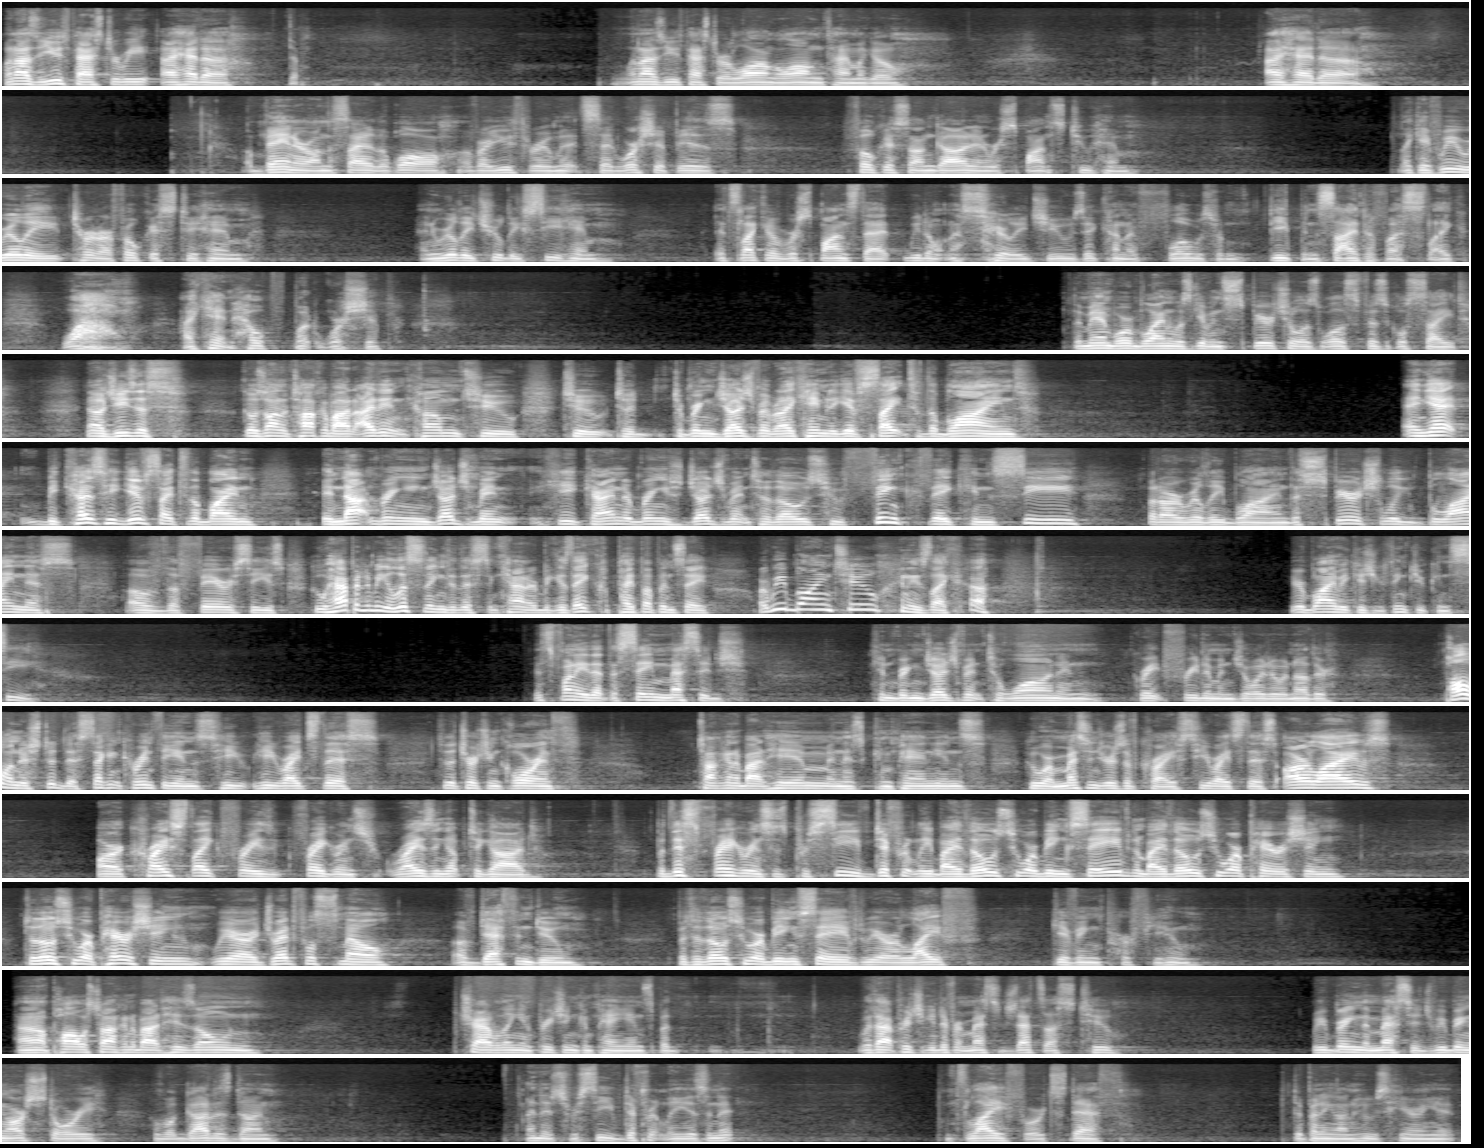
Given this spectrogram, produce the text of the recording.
When I was a youth pastor, we, I had a, when I was a youth pastor a long, long time ago, I had a, a banner on the side of the wall of our youth room that said, Worship is focus on God in response to Him. Like, if we really turn our focus to Him, and really truly see Him, it's like a response that we don't necessarily choose. It kind of flows from deep inside of us, like, wow, I can't help but worship. The man born blind was given spiritual as well as physical sight. Now, Jesus goes on to talk about, I didn't come to, to, to, to bring judgment, but I came to give sight to the blind. And yet, because he gives sight to the blind, in not bringing judgment, he kind of brings judgment to those who think they can see but are really blind. The spiritually blindness of the Pharisees who happen to be listening to this encounter because they pipe up and say, Are we blind too? And he's like, huh, You're blind because you think you can see. It's funny that the same message can bring judgment to one and great freedom and joy to another. Paul understood this. Second Corinthians, he, he writes this to the church in Corinth talking about him and his companions who are messengers of Christ, he writes this Our lives are a Christ like fragrance rising up to God, but this fragrance is perceived differently by those who are being saved and by those who are perishing. To those who are perishing, we are a dreadful smell of death and doom, but to those who are being saved, we are a life giving perfume. Paul was talking about his own traveling and preaching companions, but without preaching a different message, that's us too. We bring the message, we bring our story of what God has done, and it's received differently, isn't it? It's life or it's death, depending on who's hearing it.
